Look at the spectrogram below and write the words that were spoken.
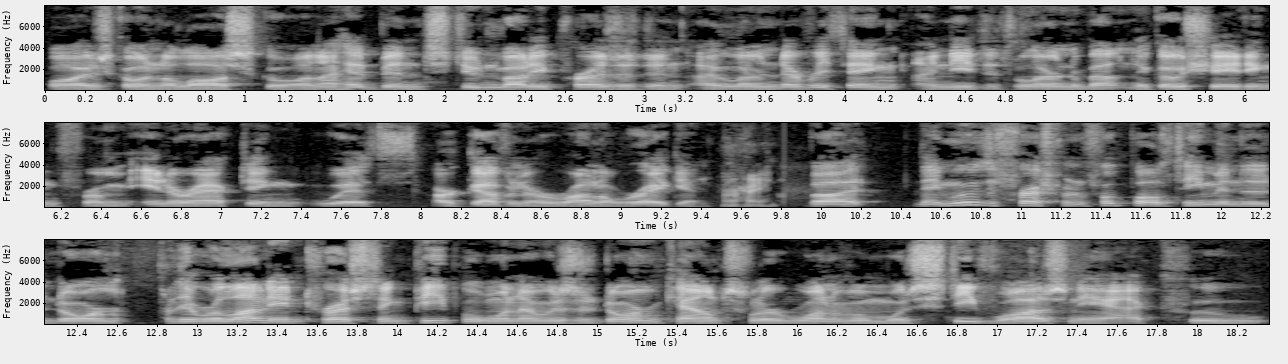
while I was going to law school, and I had been student body president. I learned everything I needed to learn about negotiating from interacting with our governor, Ronald Reagan. Right. But they moved the freshman football team into the dorm. There were a lot of interesting people when I was a dorm counselor. One of them was Steve Wozniak, who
